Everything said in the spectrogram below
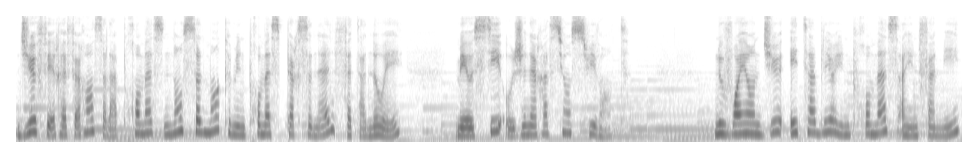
Dieu fait référence à la promesse non seulement comme une promesse personnelle faite à Noé, mais aussi aux générations suivantes. Nous voyons Dieu établir une promesse à une famille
